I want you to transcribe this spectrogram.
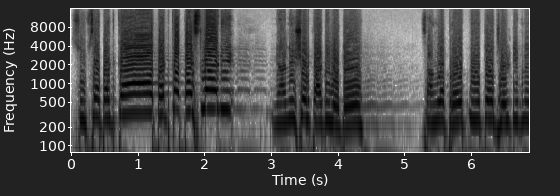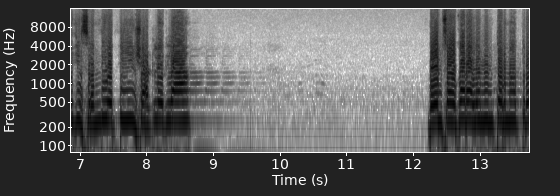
सुपसा फटका फटका बसला आणि ज्ञानेश्वर पाटील होते. चांगला प्रयत्न होता झेल टिपण्याची संधी होती शॉर्ट लेगला दोन चौकार आल्यानंतर मात्र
